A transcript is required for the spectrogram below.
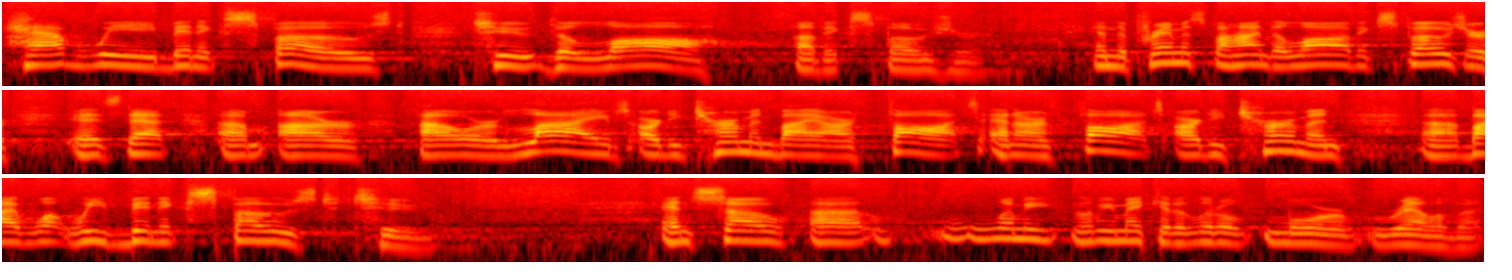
have we been exposed to the law of exposure? And the premise behind the law of exposure is that um, our, our lives are determined by our thoughts, and our thoughts are determined uh, by what we've been exposed to. And so uh, let, me, let me make it a little more relevant.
